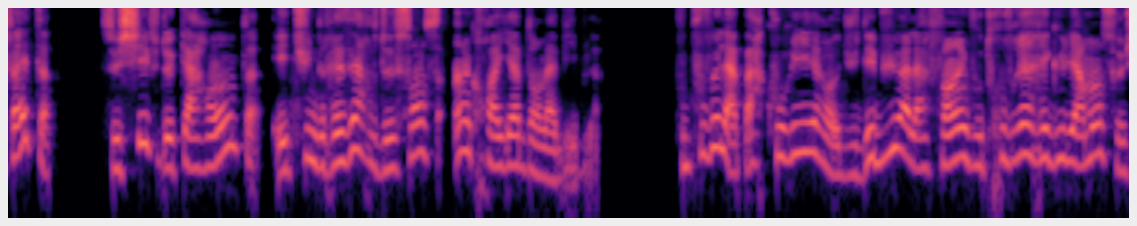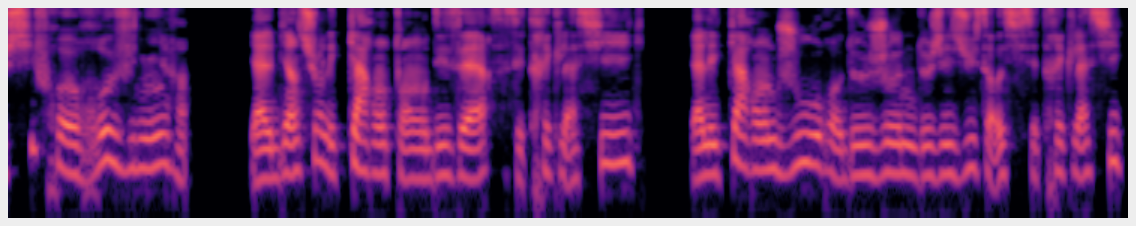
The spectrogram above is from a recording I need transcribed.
En fait, ce chiffre de 40 est une réserve de sens incroyable dans la Bible. Vous pouvez la parcourir du début à la fin et vous trouverez régulièrement ce chiffre revenir. Il y a bien sûr les 40 ans au désert, ça c'est très classique. Il y a les 40 jours de jeûne de Jésus, ça aussi c'est très classique.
